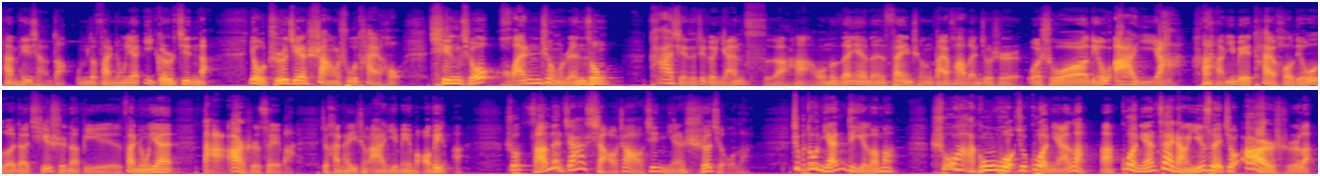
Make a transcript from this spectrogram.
但没想到，我们的范仲淹一根筋呐，又直接上书太后，请求还政仁宗。他写的这个言辞啊，哈，我们文言文翻译成白话文就是：我说刘阿姨呀，哈 哈，因为太后刘娥呢，其实呢比范仲淹大二十岁吧，就喊她一声阿姨没毛病啊。说咱们家小赵今年十九了，这不都年底了吗？说话功夫就过年了啊，过年再长一岁就二十了。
